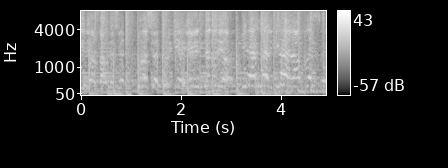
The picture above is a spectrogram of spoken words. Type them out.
gidiyor dalgası. Burası Türkiye yerinde duruyor. Gidenler gider ablası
